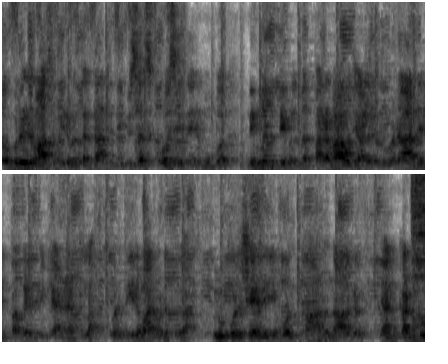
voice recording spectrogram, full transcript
ഫെബ്രുവരി മാസം ഇരുപത്തെട്ടാം തീയതി ബിസിനസ് ക്ലോസ് ചെയ്യുന്നതിന് മുമ്പ് നിങ്ങളുടെ ടീമിൽ നിന്ന് പരമാവധി ആളുകൾ ഉഡാനിൽ പങ്കെടുപ്പിക്കാനായിട്ടുള്ള ഒരു തീരുമാനമെടുക്കുക. ഗ്രൂപ്പുകൾ ഷെയർ ചെയ്യുമ്പോൾ കാണുന്ന ആളുകൾ ഞാൻ കണ്ടു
